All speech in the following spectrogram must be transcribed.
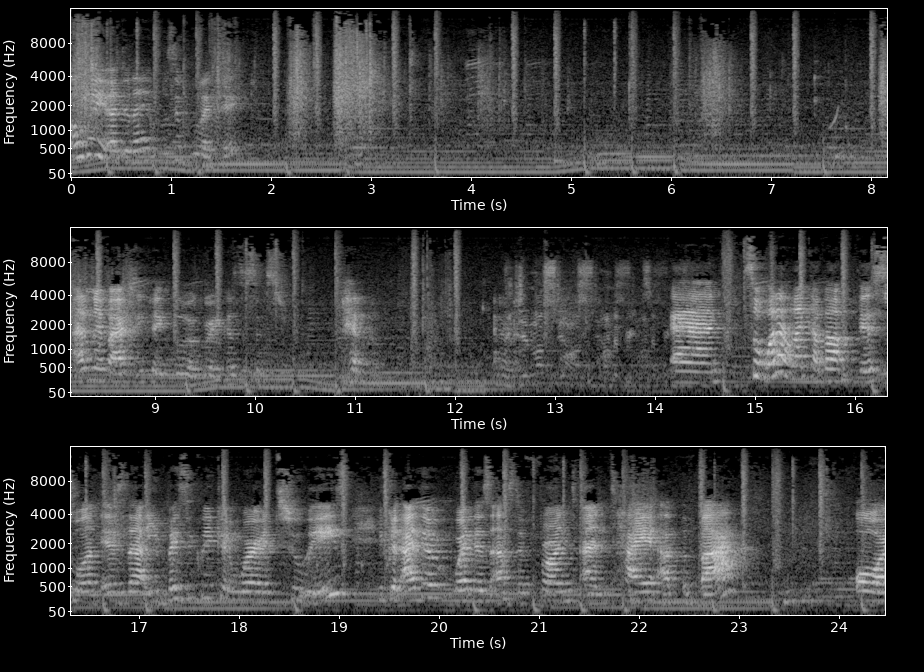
Oh wait, uh, did I? Was it blue I picked? I don't know if I actually picked blue or gray because this looks better. I don't know. And so what I like about this one is that you basically can wear it two ways. You could either wear this as the front and tie it at the back or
